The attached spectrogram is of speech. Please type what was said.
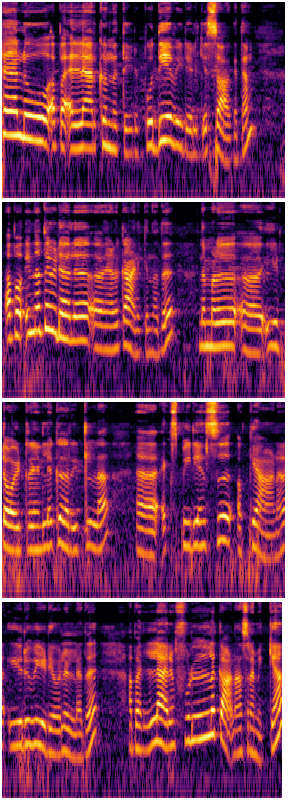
ഹലോ അപ്പോൾ എല്ലാവർക്കും ഇന്നത്തെ ഒരു പുതിയ വീഡിയോയിലേക്ക് സ്വാഗതം. അപ്പോൾ ഇന്നത്തെ വീഡിയോയിൽ ഞാൻ കാണിക്കുന്നത് നമ്മൾ ഈ ടോയ് ട്രെയിനിൽ കയറിയിട്ടുള്ള എക്സ്പീരിയൻസ് ഒക്കെയാണ് ഈ ഒരു വീഡിയോയിലുള്ളത്. അപ്പോൾ എല്ലാവരും ഫുള്ള് കാണാൻ ശ്രമിക്കാം.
